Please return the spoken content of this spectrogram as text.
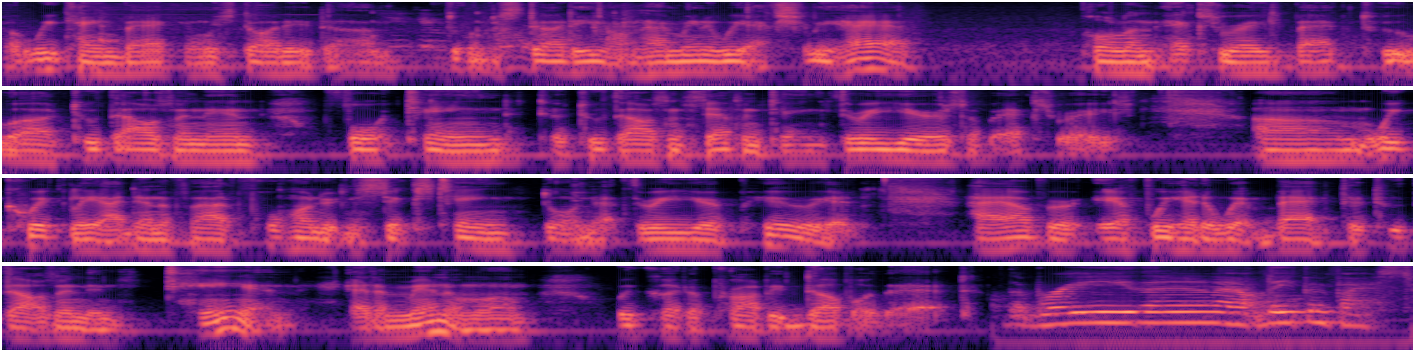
So we came back and we started um, doing a study on how many we actually had. Pulling x-rays back to uh, 2014 to 2017, three years of x-rays. Um, we quickly identified 416 during that three-year period. However, if we had went back to 2010 at a minimum, we could have probably doubled that. The breathing in and out, deep and fast.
